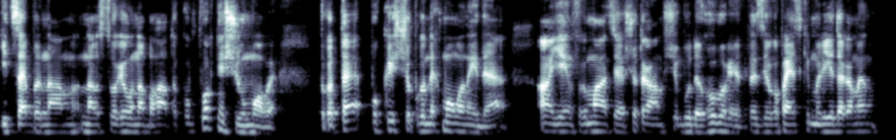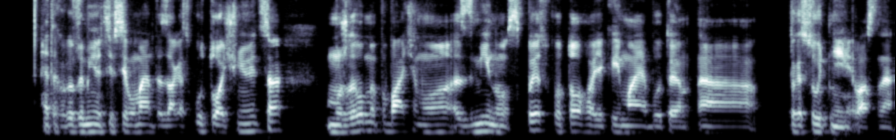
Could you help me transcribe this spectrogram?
і це би нам на- створило набагато комфортніші умови. Проте, поки що про них мова не йде. А є інформація, що Трамп ще буде говорити з європейськими лідерами. Я так розумію, ці всі моменти зараз уточнюються. Можливо, ми побачимо зміну списку того, який має бути е, присутній власне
